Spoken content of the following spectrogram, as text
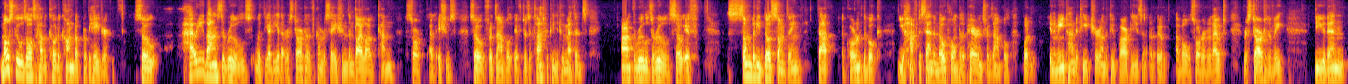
most schools also have a code of conduct or behavior. So, how do you balance the rules with the idea that restorative conversations and dialogue can sort out issues? So, for example, if there's a clash between the two methods, aren't the rules the rules? So, if somebody does something that, according to the book, you have to send a note home to the parents, for example, but in the meantime, the teacher and the two parties uh, uh, have all sorted it out restoratively. Do you then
